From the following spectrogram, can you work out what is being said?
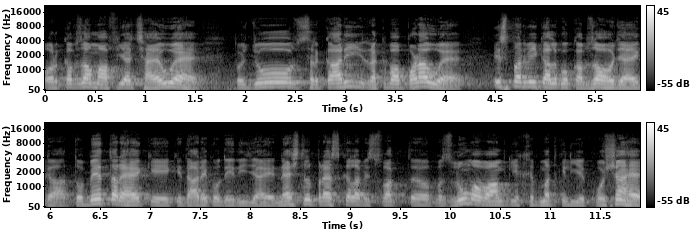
और कब्ज़ा माफिया छाया हुआ है। तो जो सरकारी रकबा पड़ा हुआ है इस पर भी कल को कब्ज़ा हो जाएगा। तो बेहतर है कि एक इदारे को दे दी जाए। नेशनल प्रेस क्लब इस वक्त मजलूम आवाम की खिदमत के लिए कोशा है।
